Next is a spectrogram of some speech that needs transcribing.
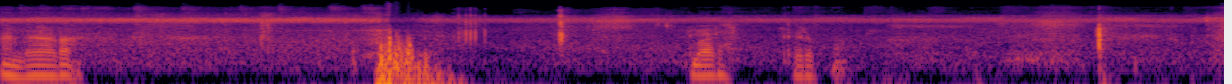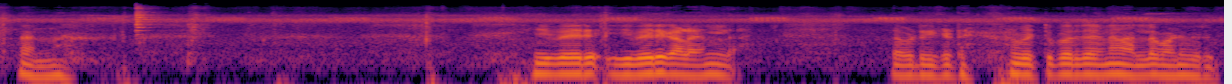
നല്ല കട. വേടാ കിടപ്പം തന്നെ. ഈ പേര് ഈ പേര് കളയണില്ല. അവിടെ ഇരിക്കട്ടെ. വെട്ടിപ്പറിച്ചാണെങ്കിൽ നല്ല പണി വരും.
